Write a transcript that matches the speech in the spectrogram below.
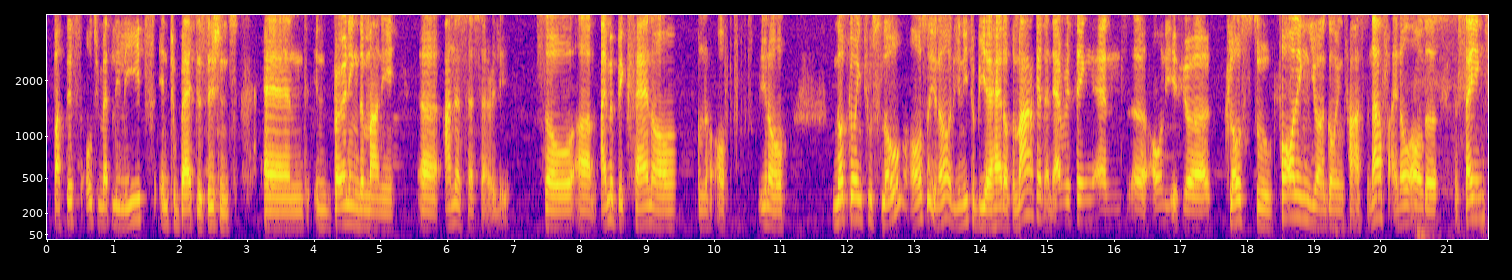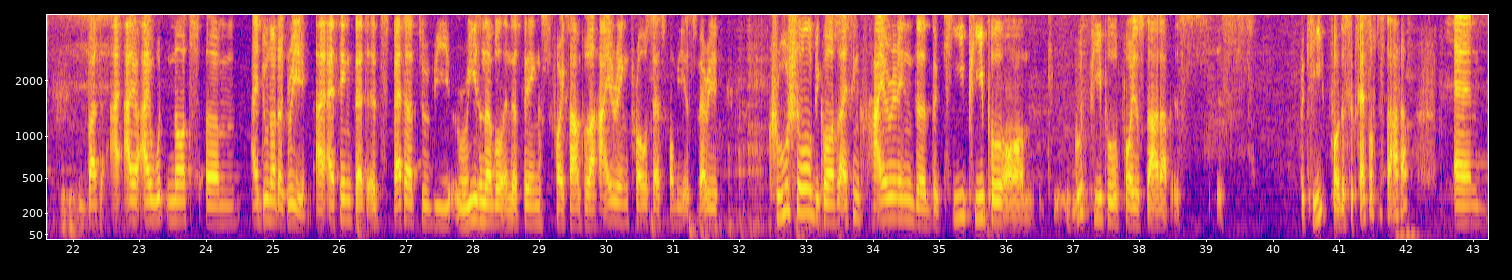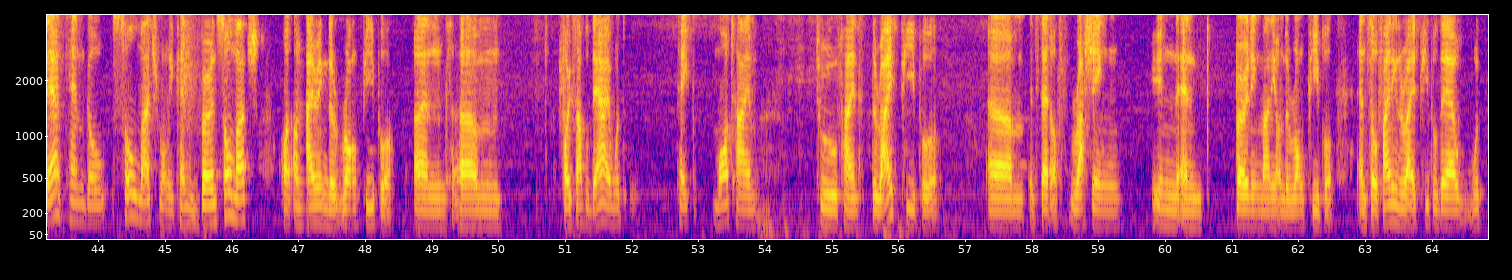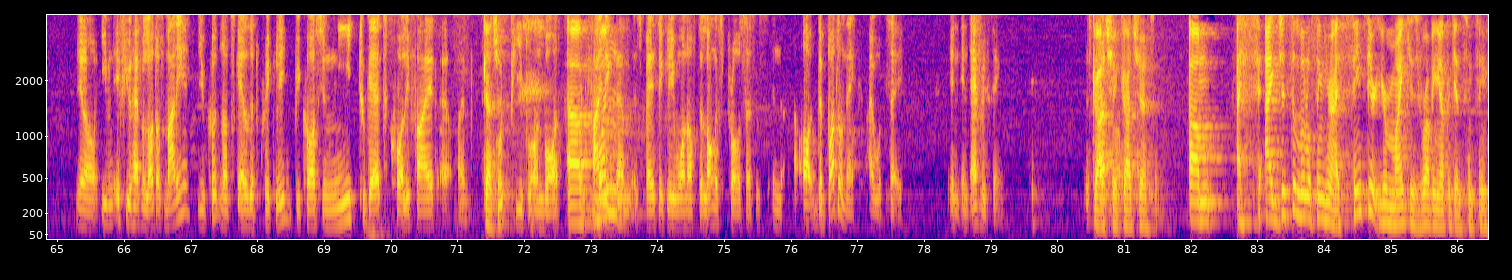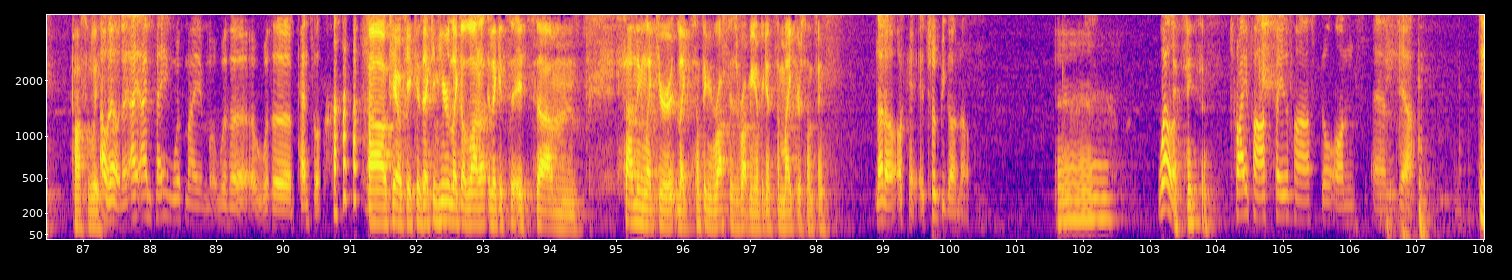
but this ultimately leads into bad decisions and in burning the money uh, unnecessarily. So um, I'm a big fan of of you know not going too slow. Also, you know, you need to be ahead of the market and everything. And uh, only if you're close to falling, you are going fast enough. I know all the, the sayings, but I, I, I would not. Um, I do not agree. I, I, think that it's better to be reasonable in the things. For example, a hiring process for me is very crucial because I think hiring the, the key people or good people for your startup is is the key for the success of the startup. And there can go so much wrong. You can burn so much on, on hiring the wrong people. And um, for example, there I would take more time to find the right people um, instead of rushing in and burning money on the wrong people. And so finding the right people there would you know, even if you have a lot of money, you could not scale it quickly because you need to get qualified uh, gotcha. good people on board. Uh, finding one... them is basically one of the longest processes in uh, the bottleneck, I would say, in, in everything. Gotcha, gotcha. Um, I, th- I just a little thing here. I think that your mic is rubbing up against something possibly. Oh no, I, am playing with my with a with a pencil. oh, okay, okay, because I can hear like a lot of like it's it's um sounding like you're like something rough is rubbing up against the mic or something. No, no, okay, it should be gone now. Uh, well, I think so. Try fast, fail fast, go on, and yeah.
